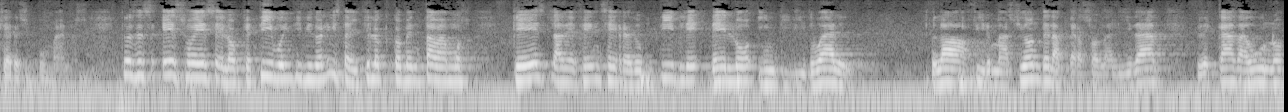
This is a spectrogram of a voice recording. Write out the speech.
seres humanos. Entonces, eso es el objetivo individualista y que es lo que comentábamos, que es la defensa irreductible de lo individual, la afirmación de la personalidad de cada uno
